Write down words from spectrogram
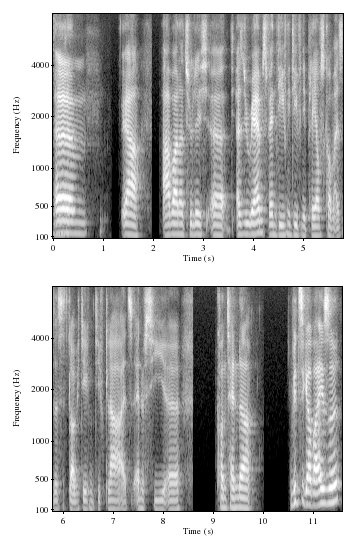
Ähm, ja, aber natürlich, äh, also die Rams werden definitiv in die Playoffs kommen. Also das ist, glaube ich, definitiv klar als NFC-Contender. Witzigerweise,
